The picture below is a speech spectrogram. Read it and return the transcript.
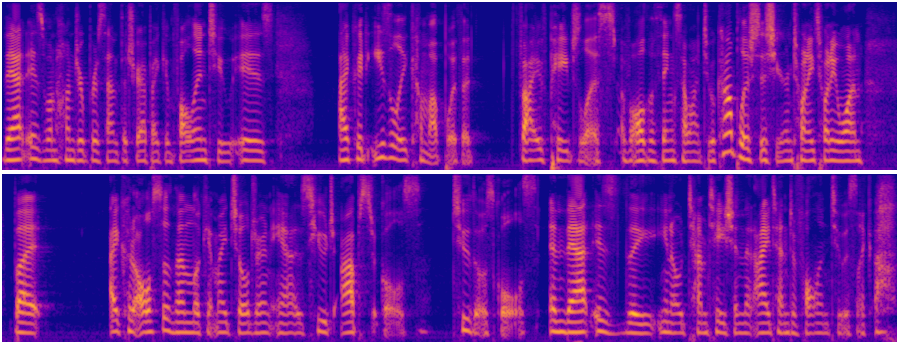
that is 100% the trap I can fall into is I could easily come up with a 5 page list of all the things I want to accomplish this year in 2021 but I could also then look at my children as huge obstacles to those goals. And that is the you know temptation that I tend to fall into is like oh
